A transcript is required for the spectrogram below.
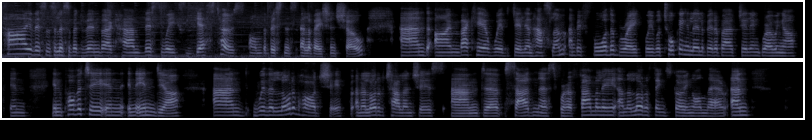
Hi, this is Elizabeth Winberg Hahn, this week's guest host on the Business Elevation Show. And I'm back here with Jillian Haslam. And before the break, we were talking a little bit about Jillian growing up in, in poverty in, in India and with a lot of hardship and a lot of challenges and uh, sadness for her family and a lot of things going on there. And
